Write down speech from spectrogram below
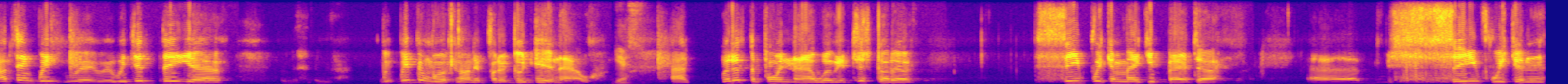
I think we we, we did the. Uh, we, we've been working on it for a good year now. Yes. And we're at the point now where we've just got to see if we can make it better, uh, see if we can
